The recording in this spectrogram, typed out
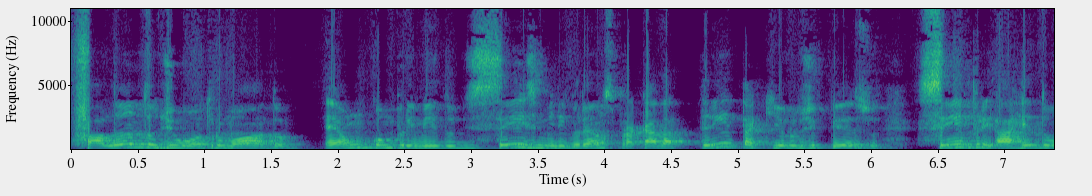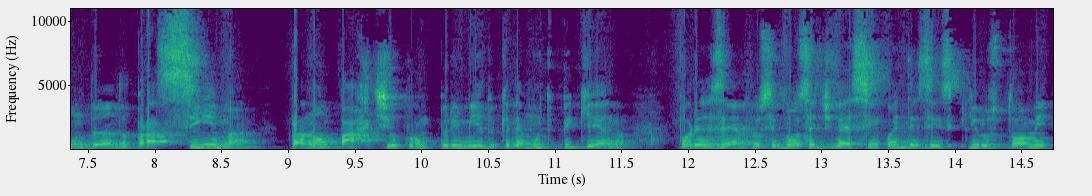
Falando de um outro modo, é um comprimido de 6 miligramas para cada 30 quilos de peso, sempre arredondando para cima, para não partir o comprimido que ele é muito pequeno. Por exemplo, se você tiver 56 quilos, tome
